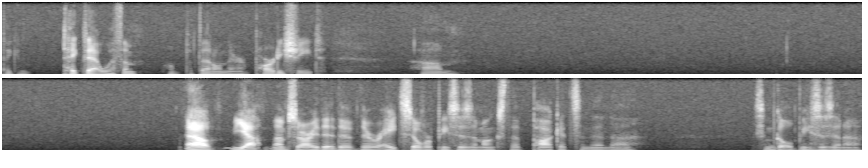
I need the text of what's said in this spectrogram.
they can take that with them. I'll put that on their party sheet. Um, oh, yeah, I'm sorry. The, the, there were eight silver pieces amongst the pockets, and then uh, some gold pieces in a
